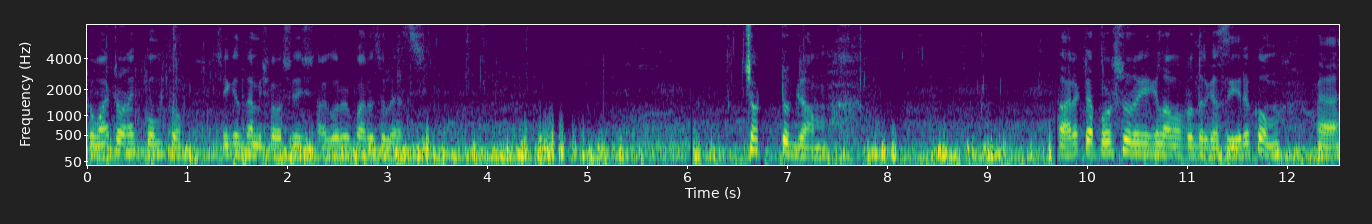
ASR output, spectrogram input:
সময়টা অনেক কম তো, সেক্ষেত্রে আমি সরাসরি সাগরের পাড়ে চলে আসছি। চট্টগ্রাম। আর একটা প্রশ্ন রেখে গেলাম আপনাদের কাছে, এরকম হ্যাঁ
